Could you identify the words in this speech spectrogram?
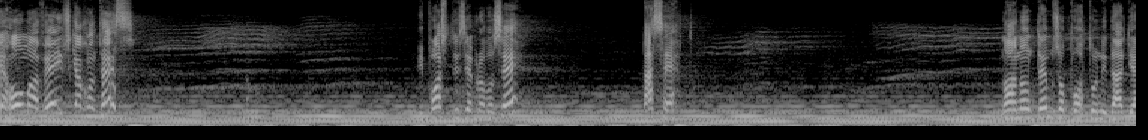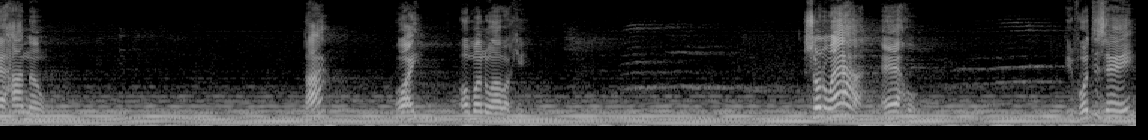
Errou uma vez, o que acontece? E posso dizer para você? Tá certo. Nós não temos oportunidade de errar, não. Tá? Oi, olha o manual aqui. O senhor não erra? Erro. E vou dizer, hein?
